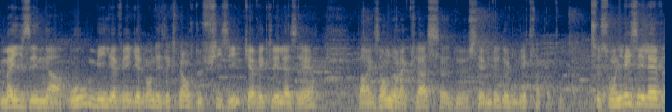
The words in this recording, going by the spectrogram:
maïzena-eau, mais il y avait également des expériences de physique avec les lasers, par exemple dans la classe de CM2 d'Olivier Trapato. Ce sont les élèves,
